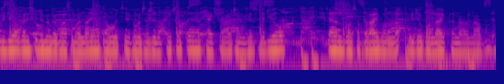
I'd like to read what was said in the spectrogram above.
वीडियो। अगर इस वीडियो में कोई बात समझ नहीं होता मुझसे कमेंट सेक्शन में पूछ सकते हैं। Thanks for watching this video channel को सब्सक्राइब और वीडियो को लाइक करना ना भूलें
